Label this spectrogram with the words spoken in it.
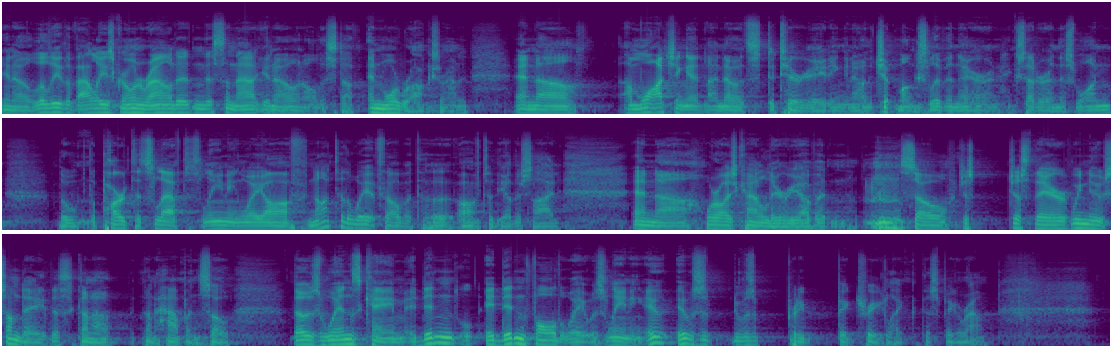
you know, lily of the valley's growing around it, and this and that, you know, and all this stuff, and more rocks around it. And uh, I'm watching it, and I know it's deteriorating. You know, the chipmunks live in there, and et cetera. And this one the, the part that's left is leaning way off, not to the way it fell, but to off to the other side. And uh, we're always kind of leery of it. So just just there, we knew someday this is gonna gonna happen. So those winds came. It didn't it didn't fall the way it was leaning. It, it was it was a pretty big tree, like this big around,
